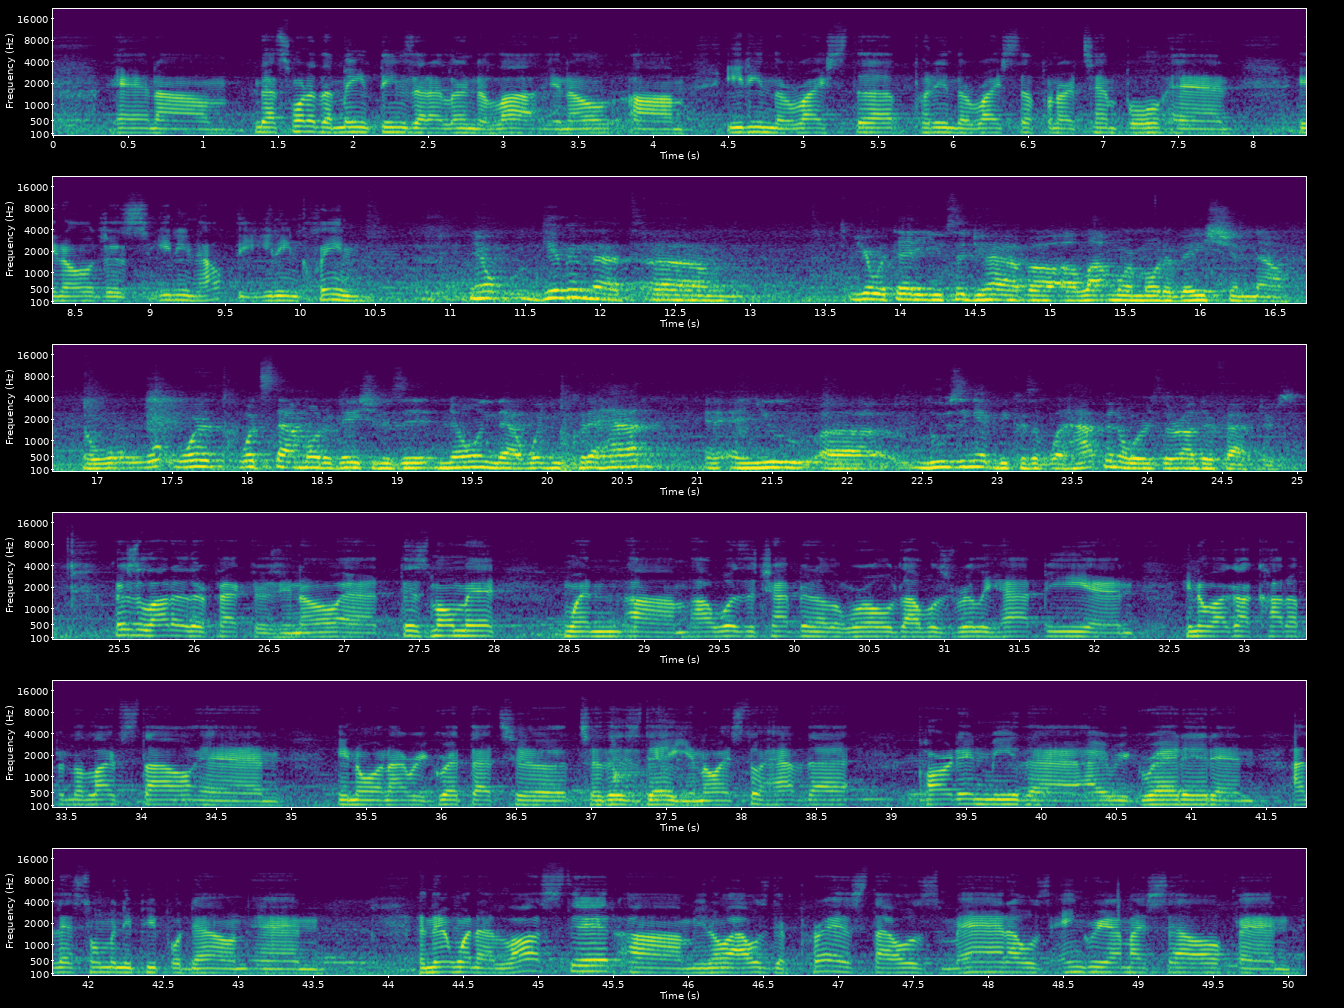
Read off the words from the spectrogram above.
And um, that's one of the main things that I learned a lot, you know, um, eating the right stuff, putting the right stuff in our temple, and, you know, just eating healthy, eating clean. You know, given that um, you're with Eddie, you said you have a, a lot more motivation now what, what, what's that motivation? Is it knowing that what you could have had and, and you uh, losing it because of what happened, or is there other factors? There's a lot of other factors. You know, at this moment, when um, I was the champion of the world, I was really happy, and you know, I got caught up in the lifestyle, and you know, and I regret that to to this day. You know, I still have that part in me that I regretted, and I let so many people down, and and then when I lost it, um, you know, I was depressed, I was mad, I was angry at myself, and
